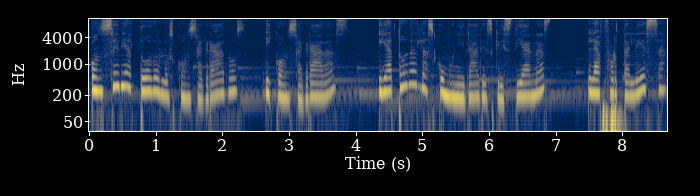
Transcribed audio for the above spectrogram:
concede a todos los consagrados y consagradas y a todas las comunidades cristianas la fortaleza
